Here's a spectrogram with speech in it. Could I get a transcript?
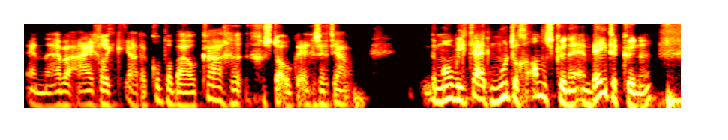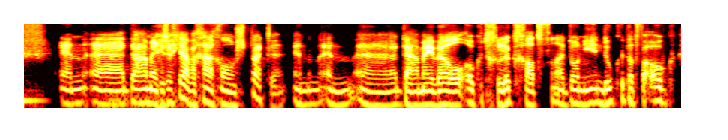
en hebben eigenlijk ja, de koppen bij elkaar ge- gestoken en gezegd, ja, de mobiliteit moet toch anders kunnen en beter kunnen. En eh, daarmee gezegd, ja, we gaan gewoon starten. En, en eh, daarmee wel ook het geluk gehad vanuit Donnie en Doeken dat we ook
